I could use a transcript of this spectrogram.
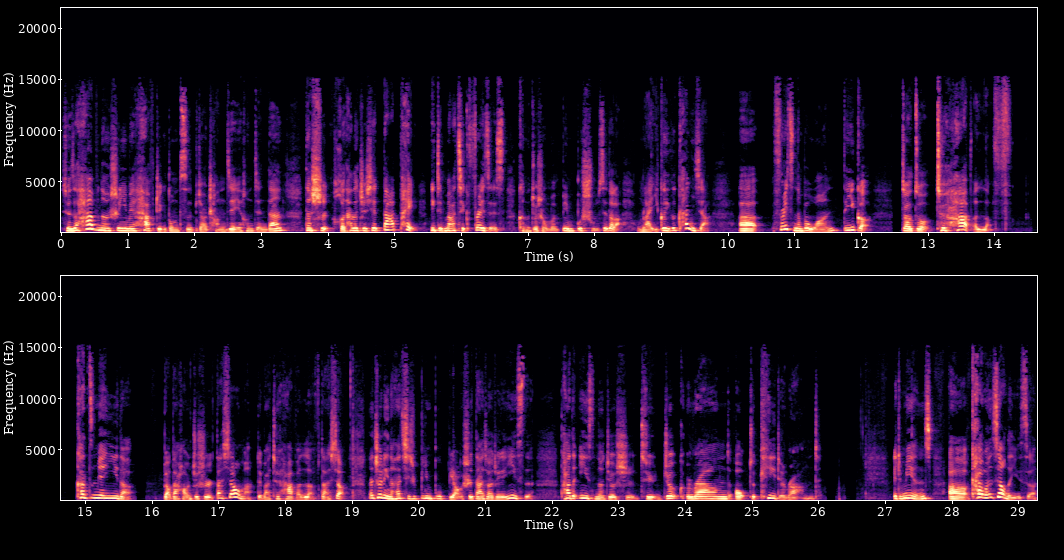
选择 have 呢，是因为 have 这个动词比较常见，也很简单。但是和它的这些搭配 idiomatic phrases 可能就是我们并不熟悉的了。我们来一个一个看一下。呃，phrase number one，第一个叫做 to have a laugh，看字面意义的表达好像就是大笑嘛，对吧？to have a laugh，大笑。那这里呢，它其实并不表示大笑这个意思，它的意思呢就是 to joke around or to kid around。It means 啊开玩笑的意思。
